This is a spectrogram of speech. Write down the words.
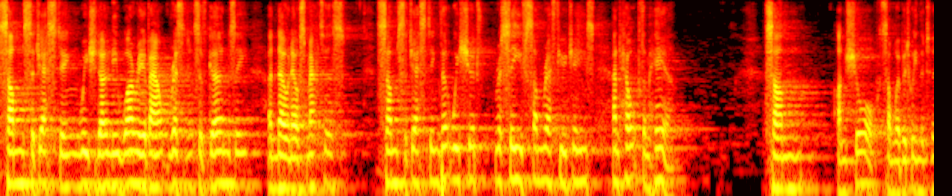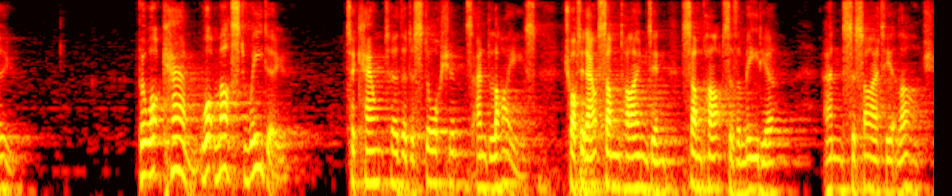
Some suggesting we should only worry about residents of Guernsey and no one else matters. Some suggesting that we should receive some refugees and help them here. Some unsure, somewhere between the two. But what can, what must we do to counter the distortions and lies trotted out sometimes in some parts of the media and society at large?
